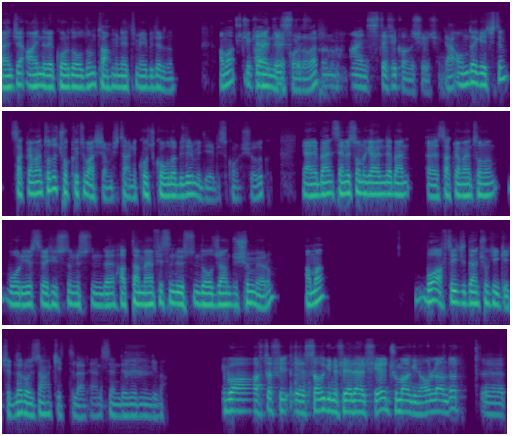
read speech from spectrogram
bence aynı rekorda olduğunu tahmin etmeyebilirdin. Ama çünkü aynı rekorda var. Aynı Steph'i konuşuyor çünkü. Ya onu da geçtim. Sacramento'da çok kötü başlamıştı. Hani koç kovulabilir mi diye biz konuşuyorduk. Yani ben sene sonu geldiğinde ben e, Sacramento'nun Warriors ve Houston'un üstünde hatta Memphis'in de üstünde olacağını düşünmüyorum. Ama bu haftayı cidden çok iyi geçirdiler. O yüzden hak ettiler. Yani senin de dediğin gibi. Bu hafta e, salı günü Philadelphia, cuma günü Orlando, e,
